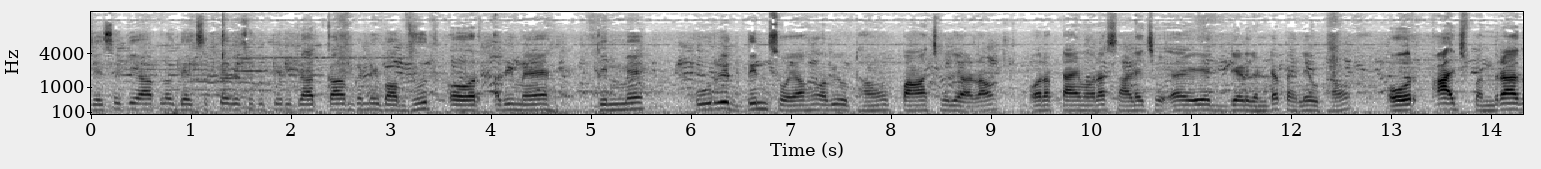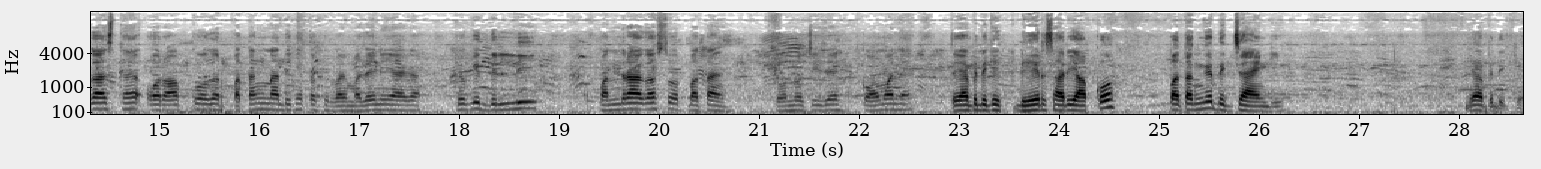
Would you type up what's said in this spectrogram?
जैसे कि आप लोग देख सकते हैं, जैसे कि पूरी रात काम करने के बावजूद, और अभी मैं दिन में पूरे दिन सोया हूँ, अभी उठा हूँ पाँच बजे आ रहा हूँ और अब टाइम हो रहा है साढ़े छः एक डेढ़ घंटे पहले उठा हूँ। और आज पंद्रह अगस्त है, और आपको अगर पतंग ना दिखे तो फिर भाई मज़ा ही नहीं आएगा, क्योंकि दिल्ली पंद्रह अगस्त और पतंग दोनों चीज़ें कॉमन है। तो यहाँ पे देखिए, ढेर सारी आपको पतंगें दिख जाएँगी। यहाँ पे देखिए,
